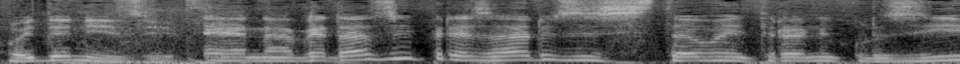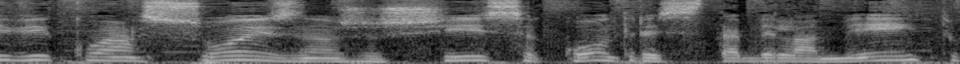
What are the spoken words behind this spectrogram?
Oi, Denise. É, na verdade, os empresários estão entrando, inclusive, com ações na justiça contra esse tabelamento.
